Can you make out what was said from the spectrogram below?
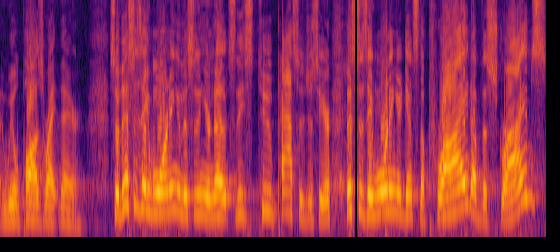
And we'll pause right there. So, this is a warning, and this is in your notes, these two passages here. This is a warning against the pride of the scribes.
